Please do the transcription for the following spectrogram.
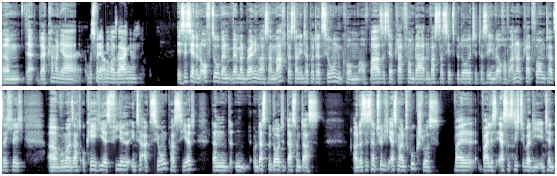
ähm, da, da kann man ja, muss man ja auch nochmal sagen, es ist ja dann oft so, wenn, wenn man Branding-Maßnahmen macht, dass dann Interpretationen kommen auf Basis der Plattformdaten, was das jetzt bedeutet. Das sehen wir auch auf anderen Plattformen tatsächlich, äh, wo man sagt, okay, hier ist viel Interaktion passiert, dann, und das bedeutet das und das. Aber das ist natürlich erstmal ein Trugschluss, weil, weil es erstens nichts über die, Inten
